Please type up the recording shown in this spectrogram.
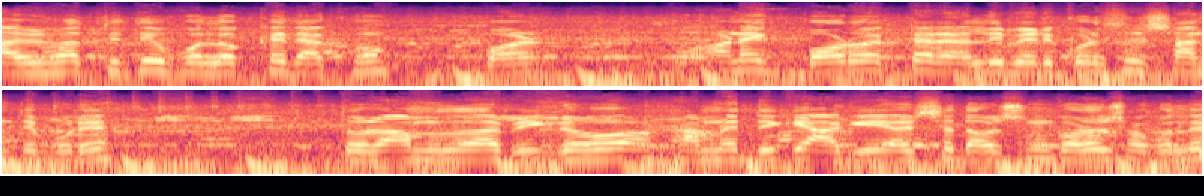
আবির্ভাব তিথি উপলক্ষে দেখো অনেক বড় একটা র্যালি বের করেছে শান্তিপুরে। তো রামলালার বিগ্রহ সামনের দিকে আগিয়ে আসছে, দর্শন করো সকলে।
